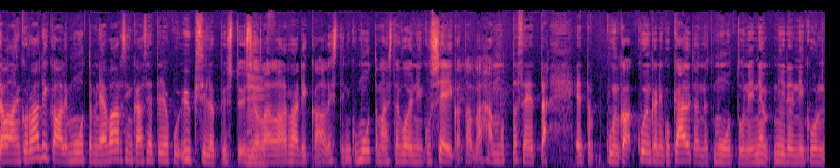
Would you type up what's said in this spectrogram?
tavallaan niin kuin radikaali muuttaminen ja varsinkaan se, että joku yksilö pystyisi mm. jollain lailla radikaalisti niin kuin muuttamaan, sitä voi niin kuin seikata vähän, mutta se, että, että kuinka, kuinka niin kuin käytännöt muuttuu, niin ne, niiden niin kuin,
